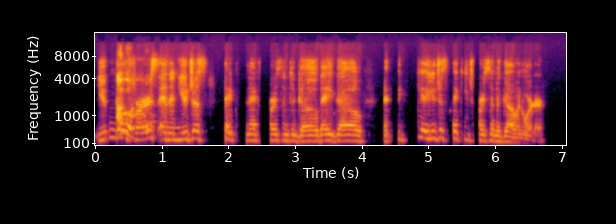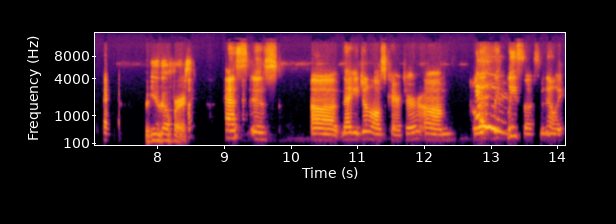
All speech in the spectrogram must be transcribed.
you can I'll go go first, and then you just pick the next person to go. They go. And Takia, you just pick each person to go in order. Okay. But you go first. S is uh, Maggie Gyllenhaal's character, um, Li- Lisa Spinelli.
